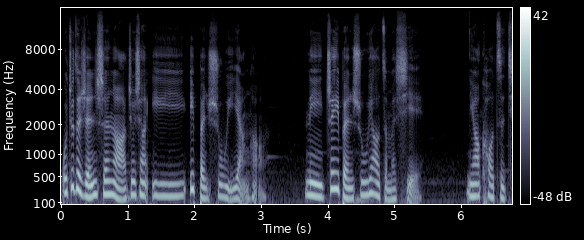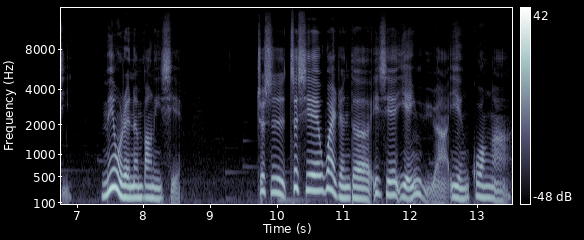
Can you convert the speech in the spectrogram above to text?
我觉得人生啊，就像一一本书一样哈，你这一本书要怎么写，你要靠自己，没有人能帮你写。就是这些外人的一些言语啊、眼光啊，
